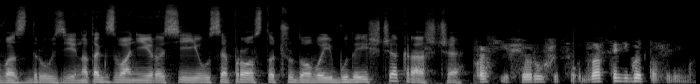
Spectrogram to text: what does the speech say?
вас, друзі. На так званій Росії усе просто чудово і буде іще краще. В России все рушится. 23 год последний год.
